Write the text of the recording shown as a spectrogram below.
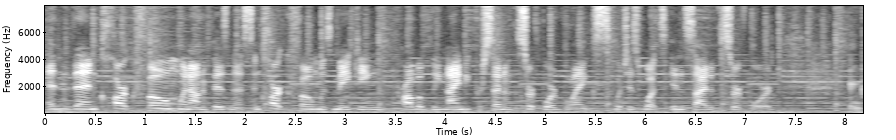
and then Clark Foam went out of business and Clark Foam was making probably 90% of the surfboard blanks, which is what's inside of the surfboard. And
